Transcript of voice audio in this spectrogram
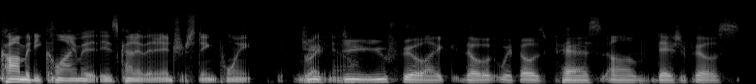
comedy climate is kind of an interesting point Do right you, now. do you feel like though with those past um, Dave Chappelle's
